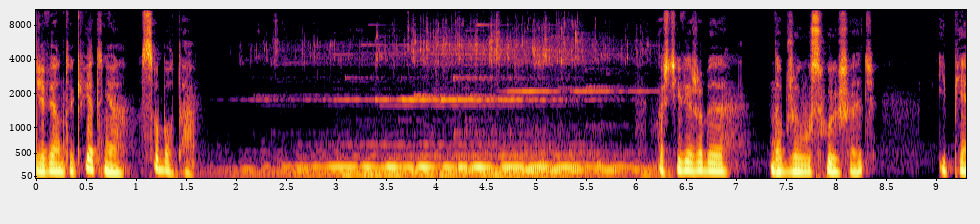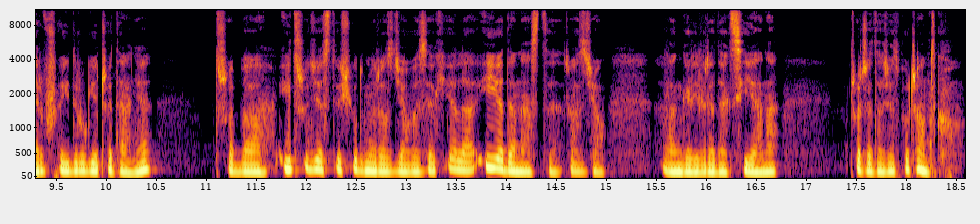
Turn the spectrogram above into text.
9 kwietnia, sobota. Właściwie, żeby dobrze usłyszeć i pierwsze i drugie czytanie, trzeba i 37 rozdział Ezechiela i 11 rozdział Ewangelii w redakcji Jana przeczytać od początku.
